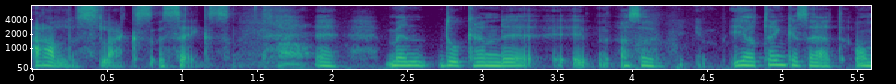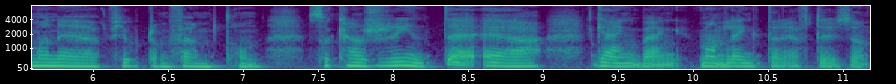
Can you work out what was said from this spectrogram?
all slags sex. Ja. Men då kan det... Alltså, jag tänker så här att om man är 14-15 så kanske det inte är gangbang man längtar efter. Utan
